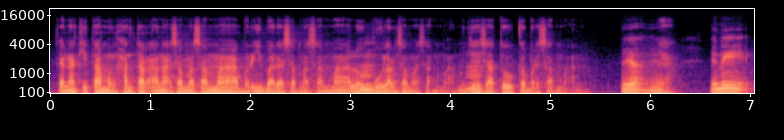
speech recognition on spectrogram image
Karena kita menghantar anak sama-sama, beribadah sama-sama, lalu pulang sama-sama, menjadi satu kebersamaan. Ya, ya. Ya. Ini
